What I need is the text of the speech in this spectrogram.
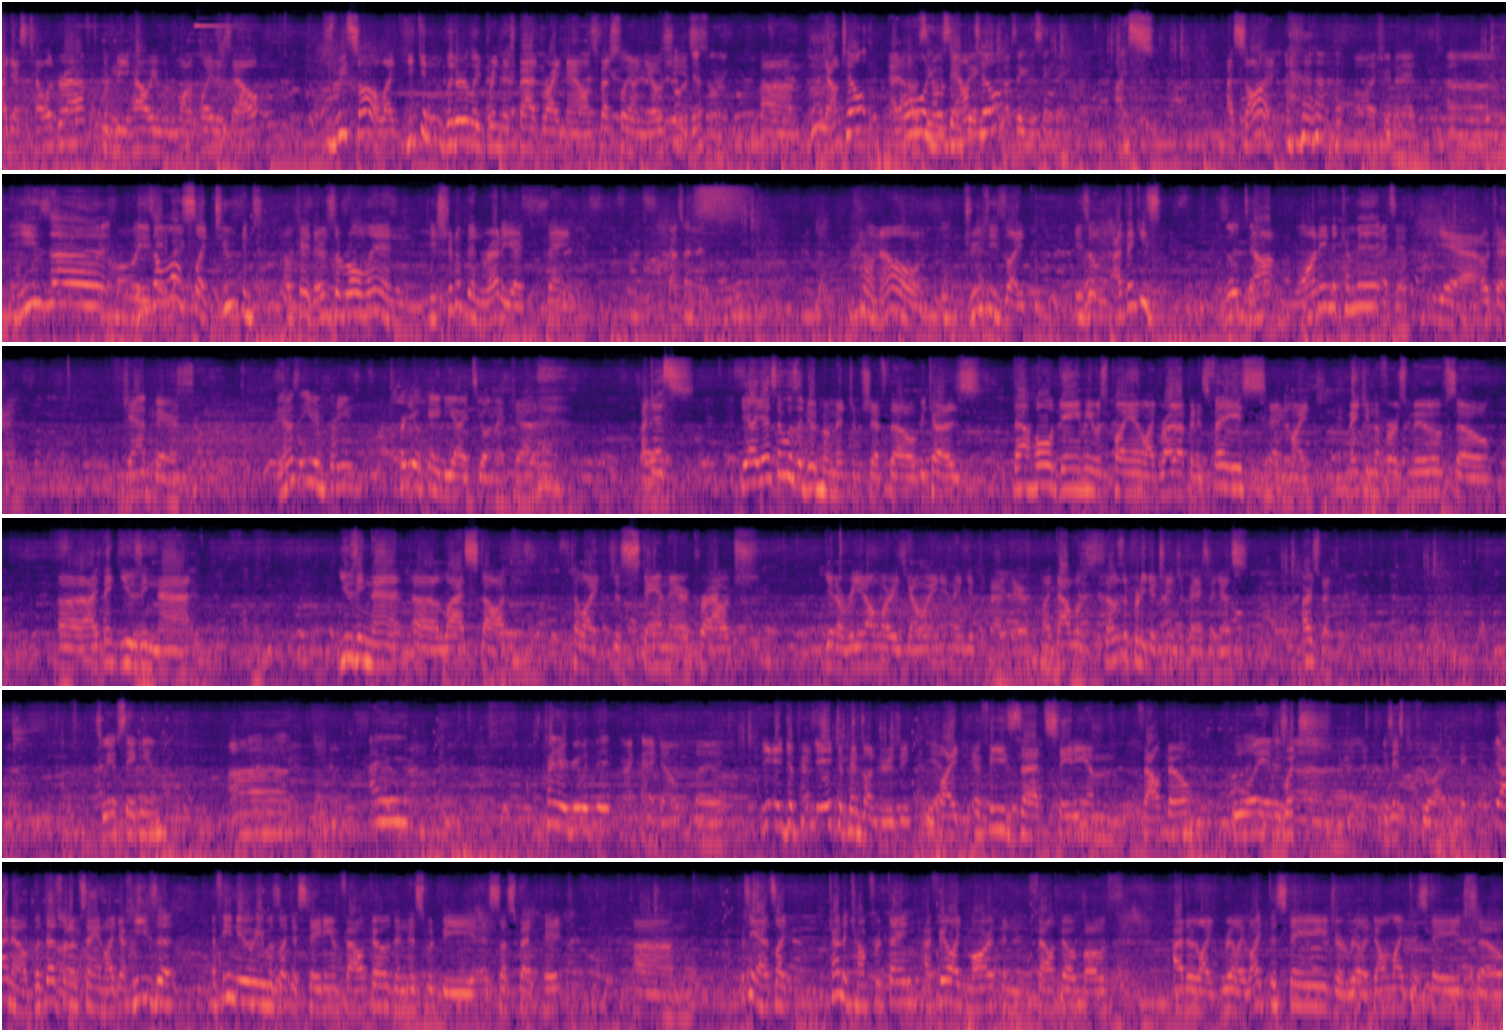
I guess, telegraphed would be how he would want to play this out. 'Cause we saw, like, he can literally bring this back right now, especially on Yoshi. Oh, definitely. Um, down tilt? I, I Oh, no, down thing. tilt? I was thinking the same thing. I, s- I saw it. Oh, that should have been it. Um, He's uh, Oh, he's did get it almost like two. Cons- okay, there's the roll in. He should have been ready, I think. that's what I don't know. Druzy's like, he's. A, I think he's He's not wanting to commit. That's it. Yeah. Okay. Jab bair. And that was even pretty pretty okay DI too on that jab. I guess Yeah, I guess it was a good momentum shift though, because that whole game he was playing like right up in his face and like making the first move. So uh, I think using that, using that uh, last stock to like just stand there, crouch, get a read on where he's going, and then get the back air. Like that was that was a pretty good change of pace, I guess. I respect it. So we have Stadium. Uh, I kind of agree with it, and I kind of don't, but It, dep- it depends on Druzy. Yeah. Like if he's that Stadium Falco, well, it was Which- uh, it was SPQR that picked it. Yeah, I know, but that's what I'm saying. Like, if he's a, if he knew he was like a Stadium Falco, then this would be a suspect pick. Um, 'cause, yeah, it's like kind of comfort thing. I feel like Marth and Falco both either like really like the stage or really don't like the stage. So,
